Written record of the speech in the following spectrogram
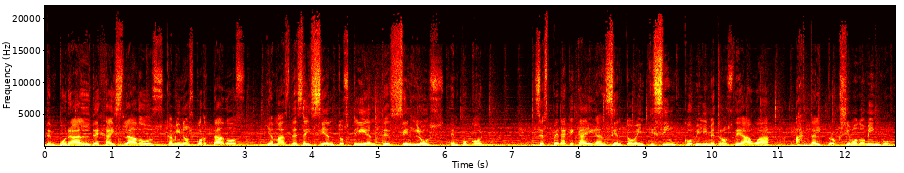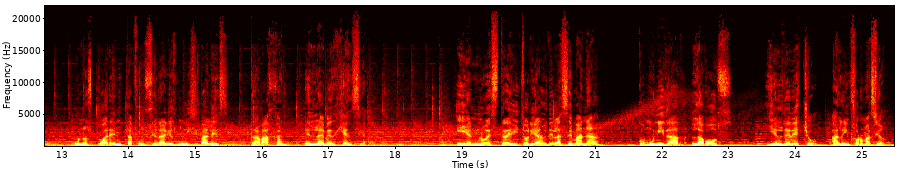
Temporal deja aislados, caminos cortados y a más de 600 clientes sin luz en Pucón. Se espera que caigan 125 milímetros de agua hasta el próximo domingo. Unos 40 funcionarios municipales trabajan en la emergencia. Y en nuestra editorial de la semana, Comunidad La Voz y el derecho a la información.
